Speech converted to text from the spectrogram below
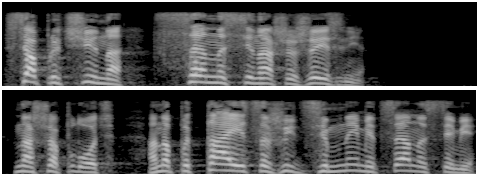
Вся причина ценности нашей жизни. Наша плоть, она пытается жить земными ценностями.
